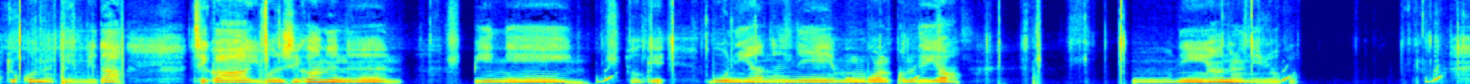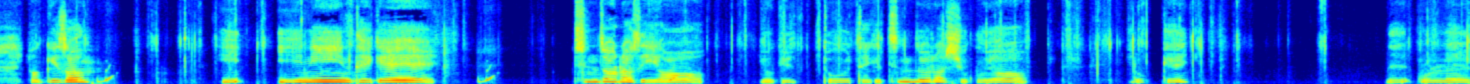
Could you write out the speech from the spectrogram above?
초코밀크입니다. 제가 이번 시간에는 미니, 여기 모니 하늘님 홍보할 건데요. 모니 하늘님 여거. 여기서 이, 이님 되게 친절하세요. 여기도 되게 친절하시고요. 이렇게 네, 원래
